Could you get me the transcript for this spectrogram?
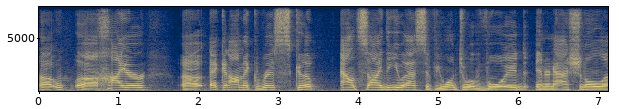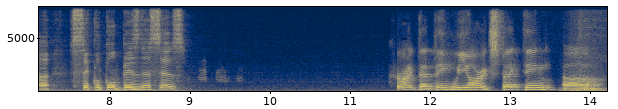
a uh, higher uh, economic risk uh, outside the U.S. if you want to avoid international uh, cyclical businesses? Correct. I think we are expecting um,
